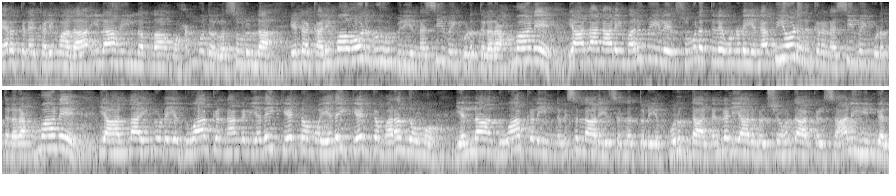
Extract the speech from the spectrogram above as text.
நேரத்தில் கலிமாலா இலாஹ இல்லல்லா முஹம்மது ரசூலுல்லா என்ற கலிமாவோடு ரூஹு பிரிய நசீவை கொடுத்திட ரஹ்மானே. யா அல்லா நாளை மறுமையிலே சுவனத்திலே உன்னுடைய நபியோடு இருக்கிற நசீபை கொடுத்துட ரஹ்மானே யா அல்லா எங்களுடைய துவாக்கள் நாங்கள் எதை கேட்டோமோ எதை கேட்க மறந்தோமோ எல்லா துவாக்களையும் நபிசல்லா அலைஹி செல்லத்துடைய பொருட்டால் நல்லடியார்கள் சுகதாக்கள் சாலிஹீன்கள்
